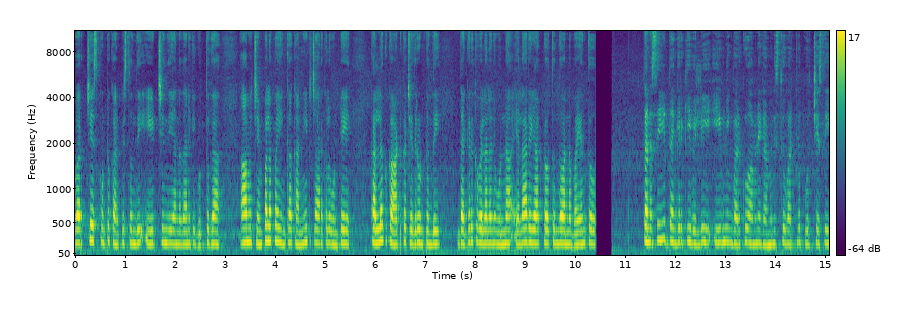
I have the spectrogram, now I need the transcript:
వర్క్ చేసుకుంటూ కనిపిస్తుంది ఏడ్చింది అన్నదానికి గుర్తుగా. ఆమె చెంపలపై ఇంకా కన్నీటి చారకలు ఉంటే కళ్ళకు కాటుక చెదిరుంటుంది. దగ్గరకు వెళ్ళాలని ఉన్నా ఎలా రియాక్ట్ అవుతుందో అన్న భయంతో తన సీట్ దగ్గరికి వెళ్ళి ఈవినింగ్ వరకు ఆమెని గమనిస్తూ వర్క్ను పూర్తి చేసి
